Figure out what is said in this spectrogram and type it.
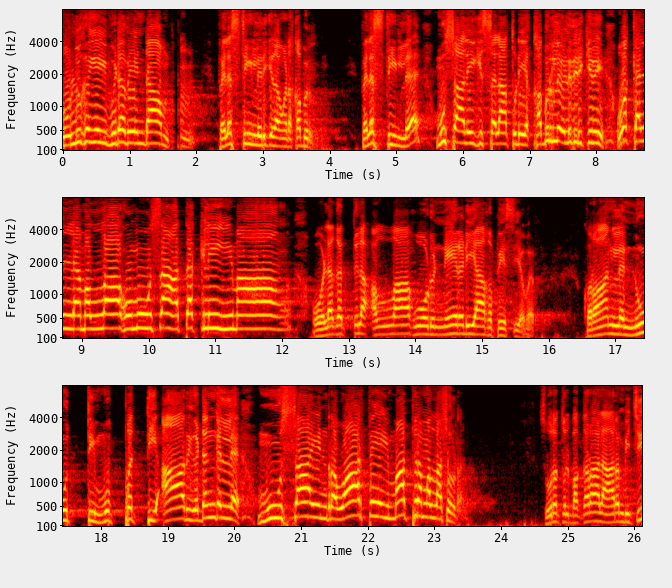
தொழுகையை விட வேண்டாம். பெலஸ்டீனில் இருக்கிறது அவங்களோட கபர். பலஸ்தீன்ல மூசா அலைஹிஸ்ஸலாத்துடைய கபர்ல எழுதியிருக்குது வ கல்லமல்லாஹு மூசா தக்லீமா உலகத்துல அல்லாஹ்வோடு நேரடியாக பேசியவர் குரான்ல நூத்தி முப்பத்தி ஆறு இடங்கள்ல மூசா என்ற வார்த்தையை மாத்திரம் அல்லாஹ் சொல்றான் சூரத்துல் பக்கரால ஆரம்பிச்சு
